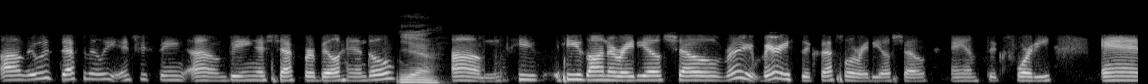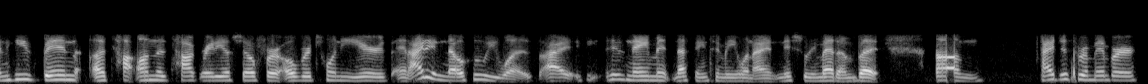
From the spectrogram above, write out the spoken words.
um, it was definitely interesting um, being a chef for Bill Handel. Yeah, Um, he's he's on a radio show, very very successful radio show, AM six forty, and he's been a to- on the talk radio show for over twenty years. And I didn't know who he was. I he, his name meant nothing to me when I initially met him, but um, I just remember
